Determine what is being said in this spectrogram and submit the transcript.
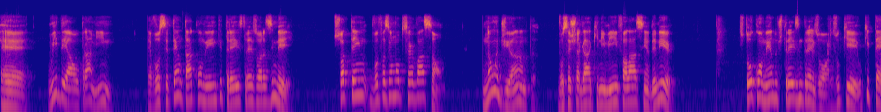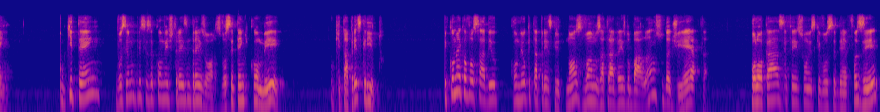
É, o ideal para mim é você tentar comer entre 3 e 3 horas e meia. Só tem, vou fazer uma observação. Não adianta você chegar aqui em mim e falar assim, Ademir, estou comendo de 3 em 3 horas. O que? O que tem? O que tem você não precisa comer de três em três horas. Você tem que comer o que está prescrito. E como é que eu vou saber comer o que está prescrito? Nós vamos, através do balanço da dieta, colocar as refeições que você deve fazer.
